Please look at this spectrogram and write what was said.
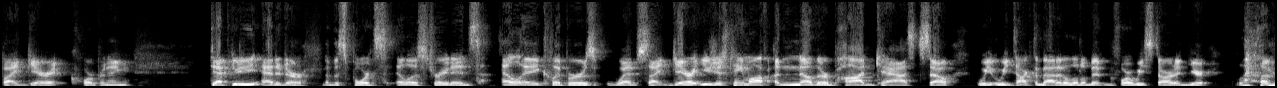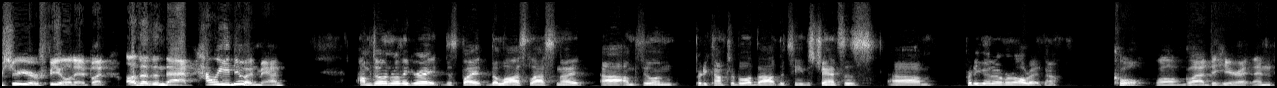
by Garrett Chorpenning, deputy editor of the Sports Illustrated's LA Clippers website. Garrett, you just came off another podcast. So we, we talked about it a little bit before we started. You're I'm sure you're feeling it, but other than that, how are you doing, man? I'm doing really great. Despite the loss last night, uh, I'm feeling pretty comfortable about the team's chances. Um, pretty good overall right now. Cool. Well, glad to hear it. And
